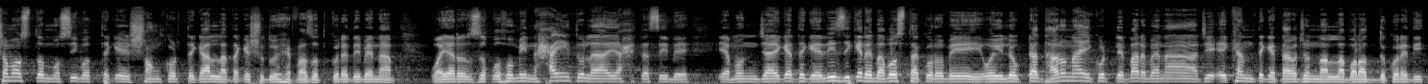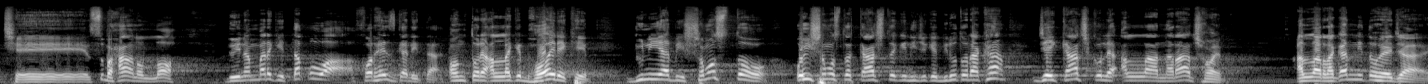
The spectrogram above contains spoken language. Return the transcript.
সমস্ত মুসিবত থেকে, সংকট থেকে আল্লাহ তাকে শুধু হেফাজত করে দেবে না। ওয়ারযুকুহু মিন হাইতু লা ইয়াহতাসিবে, এমন জায়গা থেকে রিজিকের ব্যবস্থা করবে, ওই লোকটা ধারণাই করতে পারবে না যে এখান থেকে তার জন্য আল্লাহ বরাদ্দ করে দিচ্ছে। সুবহানাল্লাহ। দুই নম্বরে কি? তাকওয়া, ফরহেজগারিতা। অন্তরে আল্লাহকে ভয় রেখে দুনিয়াবি সমস্ত, ওই সমস্ত কাজ থেকে নিজেকে বিরত রাখা, যেই কাজ করলে আল্লাহ নারাজ হয়, আল্লাহ রাগান্বিত হয়ে যায়।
